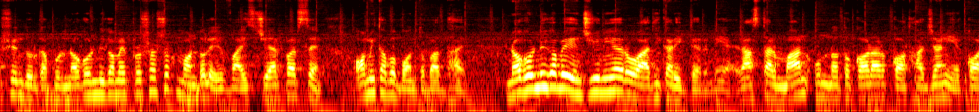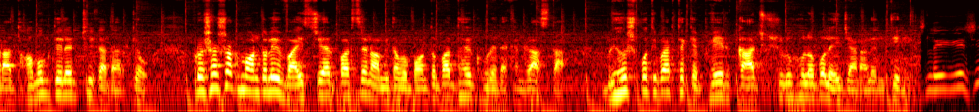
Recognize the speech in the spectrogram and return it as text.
আসেন দুর্গাপুর নগর নিগমের প্রশাসক মণ্ডলের ভাইস চেয়ারপারসন অমিতাভ বন্দ্যোপাধ্যায়। নগর নিগমের ইঞ্জিনিয়ার ও আধিকারিকদের নিয়ে রাস্তার মান উন্নত করার কথা জানিয়ে কড়া ধমক দিলেন ঠিকাদারকেও। প্রশাসক মণ্ডলী ভাইস চেয়ারপারসন অমিতাভ বন্দ্যোপাধ্যায় ঘুরে দেখেন রাস্তা। বৃহস্পতিবার থেকে ফের কাজ শুরু হলো বলেই জানালেন তিনি। লেগে গেছে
